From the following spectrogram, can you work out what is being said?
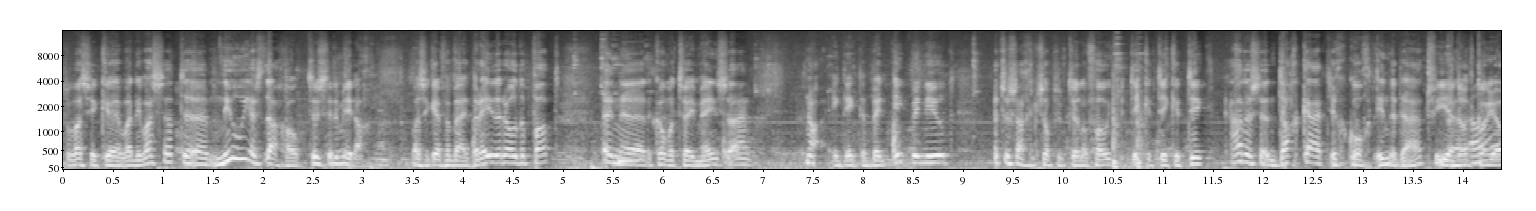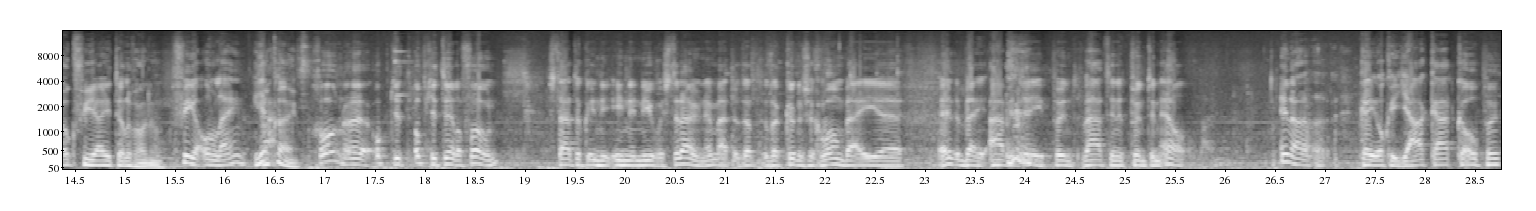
was ik, eh, wanneer was dat? Eh, nieuwjaarsdag ook, tussen de middag. Was ik even bij het Brederode pad. En er komen twee mensen aan. Nou, ik denk, dan ben ik benieuwd. En toen zag ik ze op hun telefoontje, tikken, tikken, tik. Hadden ze een dagkaartje gekocht, inderdaad. Via, En dat kan je ook via je telefoon doen. Via online. Ja, Oké. gewoon op, je, op je telefoon. Staat ook in de, in de nieuwe struinen. Maar dat, dat kunnen ze gewoon bij, hè, bij abt.waternet.nl. En dan eh, kan je ook een jaarkaart kopen.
